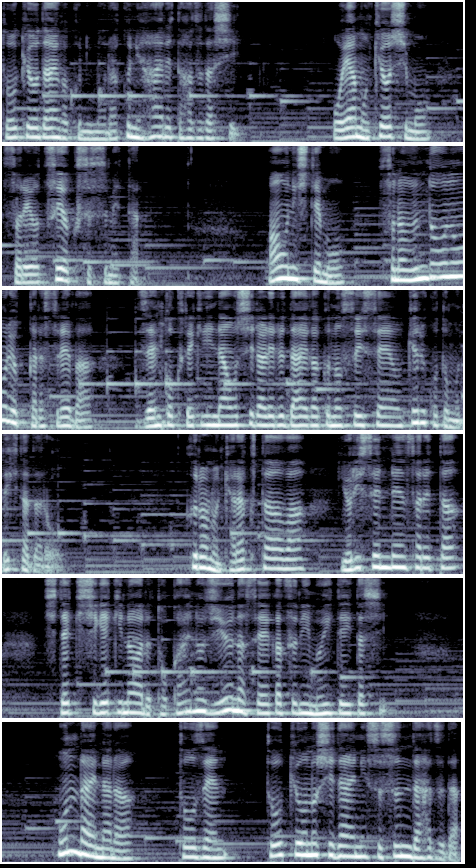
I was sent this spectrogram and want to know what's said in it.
東京大学にも楽に入れたはずだし、親も教師もそれを強く勧めた。青にしても、その運動能力からすれば、全国的に名を知られる大学の推薦を受けることもできただろう。黒のキャラクターは、より洗練された知的刺激のある都会の自由な生活に向いていたし、本来なら当然東京の次第に進んだはずだ。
